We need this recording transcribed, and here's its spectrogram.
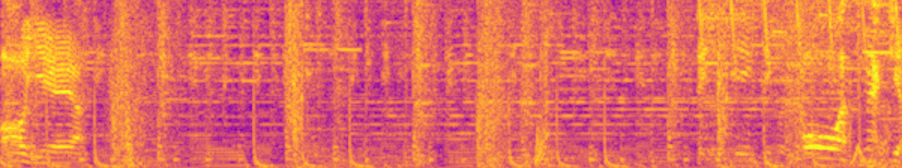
Oh yeah. Oh, I smacked you.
